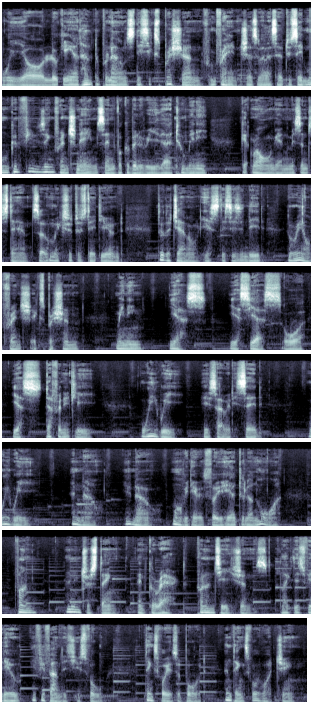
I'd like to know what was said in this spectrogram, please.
we are looking at how to pronounce this expression from French as well as how to say more confusing French names and vocabulary that too many get wrong and misunderstand. So make sure to stay tuned to the channel. Yes, this is indeed a real French expression meaning yes, yes, yes, or yes, definitely. Oui, oui is how it is said. Oui, oui. And now, you know, more videos for you here to learn more fun and interesting and correct pronunciations like this video if you found it useful. Thanks for your support and thanks for watching.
